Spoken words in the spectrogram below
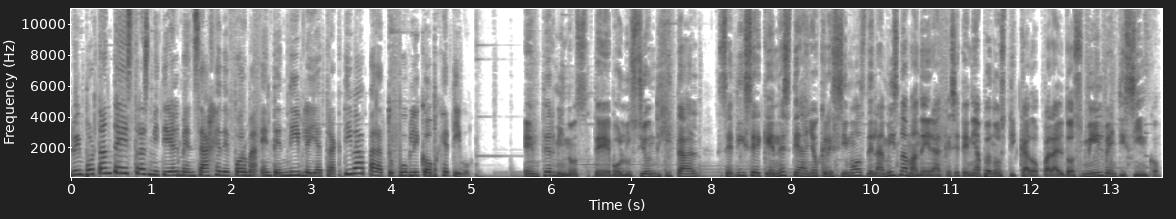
lo importante es transmitir el mensaje de forma entendible y atractiva para tu público objetivo. En términos de evolución digital, se dice que en este año crecimos de la misma manera que se tenía pronosticado para el 2025.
